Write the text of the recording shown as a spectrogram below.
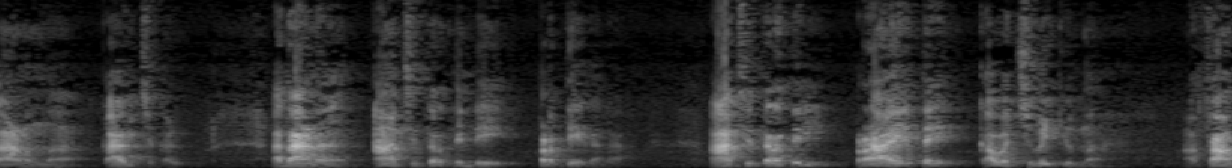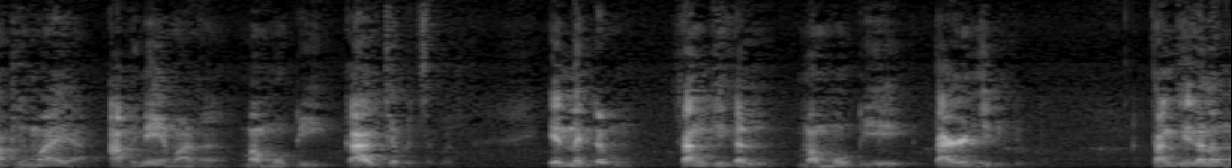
കാണുന്ന കാഴ്ചകൾ. അതാണ് ആ ചിത്രത്തിന്റെ പ്രത്യേകത. ആ ചിത്രത്തിൽ പ്രായത്തെ കവച്ചു വയ്ക്കുന്ന അസാധ്യമായ അഭിനയമാണ് മമ്മൂട്ടി കാഴ്ചവെച്ചത് എന്നിട്ടും സംഘികൾ മമ്മൂട്ടിയെ തഴഞ്ഞിരിക്കുന്നു. സംഘികളും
